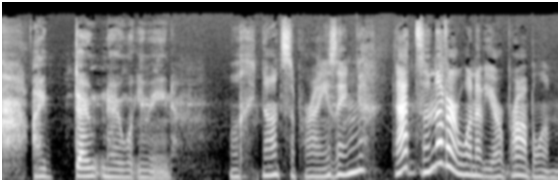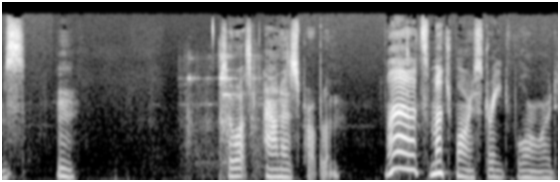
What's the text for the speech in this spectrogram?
I don't know what you mean. Well, not surprising. That's another one of your problems. Hmm. So, what's Anna's problem? Well, it's much more straightforward.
